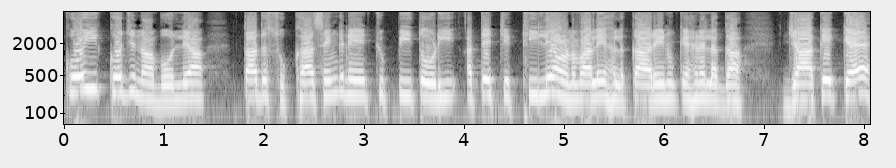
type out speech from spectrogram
ਕੋਈ ਕੁਝ ਨਾ ਬੋਲਿਆ। ਤਦ ਸੁੱਖਾ ਸਿੰਘ ਨੇ ਚੁੱਪੀ ਤੋੜੀ ਅਤੇ ਚਿੱਠੀ ਲਿਆਉਣ ਵਾਲੇ ਹਲਕਾਰੇ ਨੂੰ ਕਹਿਣ ਲੱਗਾ, ਜਾ ਕੇ ਕਹਿ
